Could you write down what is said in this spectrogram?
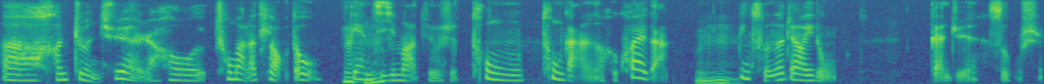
啊、很准确，然后充满了挑逗。电击嘛，就是痛痛感和快感嗯，并存的这样一种感觉，似乎是。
